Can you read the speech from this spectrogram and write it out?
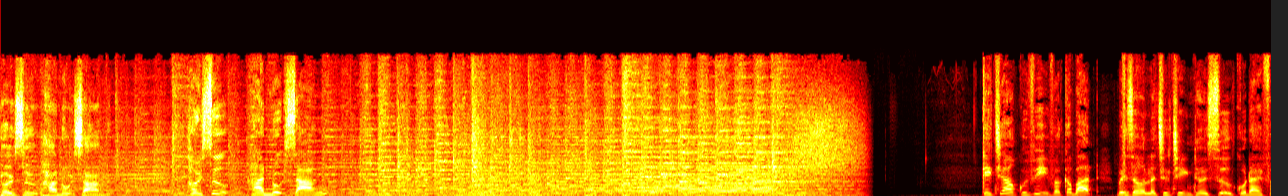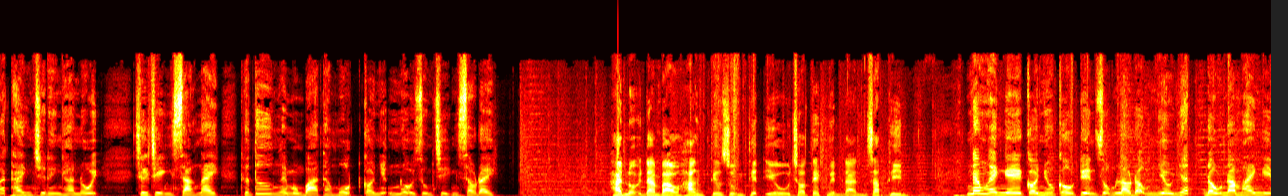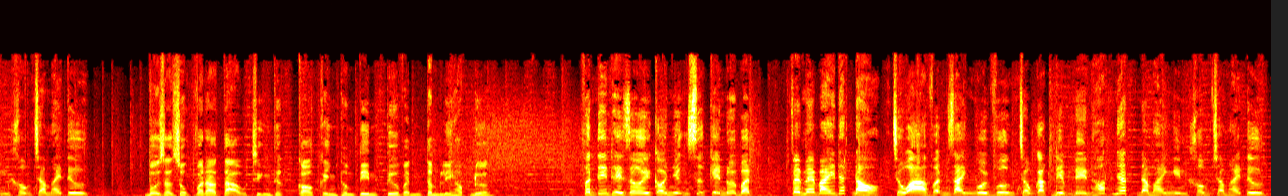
Thời sự Hà Nội sáng. Thời sự Hà Nội sáng. Kính chào quý vị và các bạn. Bây giờ là chương trình thời sự của Đài Phát thanh Truyền hình Hà Nội. Chương trình sáng nay, thứ tư ngày mùng 3 tháng 1 có những nội dung chính sau đây. Hà Nội đảm bảo hàng tiêu dùng thiết yếu cho Tết Nguyên đán Giáp Thìn. Năm ngành nghề có nhu cầu tuyển dụng lao động nhiều nhất đầu năm 2024. Bộ Giáo dục và Đào tạo chính thức có kênh thông tin tư vấn tâm lý học đường. Phần tin thế giới có những sự kiện nổi bật. Về máy bay đắt đỏ, châu Á vẫn giành ngôi vương trong các điểm đến hot nhất năm 2024.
